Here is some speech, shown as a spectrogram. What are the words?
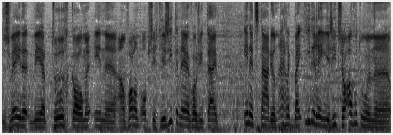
Zweden weer terugkomen in aanvallend opzicht. Je ziet de nervositeit in het stadion. Eigenlijk bij iedereen. Je ziet zo af en toe een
